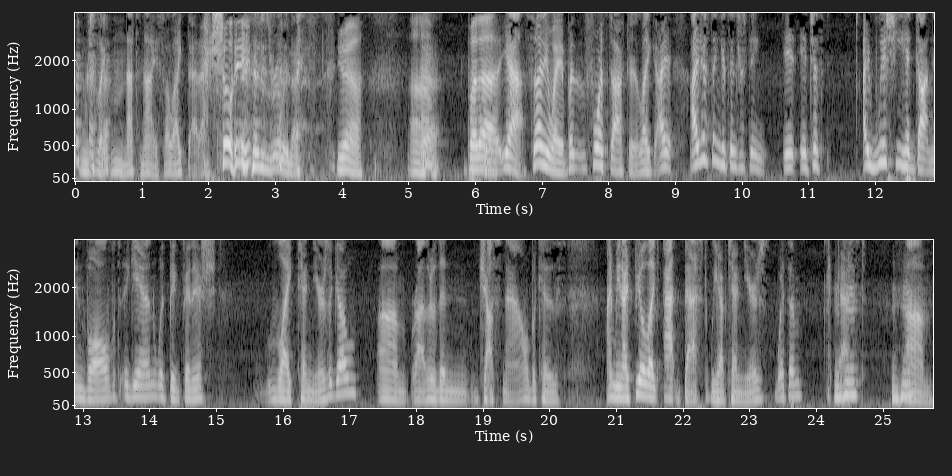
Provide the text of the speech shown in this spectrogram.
I'm just like, mm, that's nice. I like that actually. it is really nice. yeah. Um, Yeah. But uh, yeah. So anyway, but Fourth Doctor, like I, I just think it's interesting. It it just, I wish he had gotten involved again with Big Finish, like ten years ago, um, rather than just now. Because, I mean, I feel like at best we have ten years with him. At best, Hmm. um,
